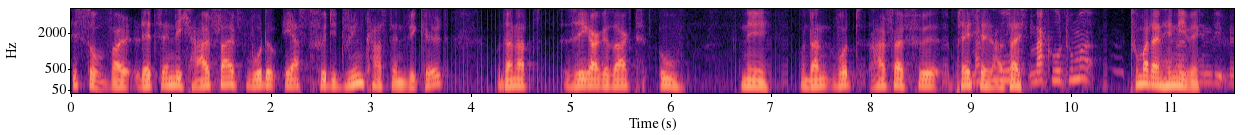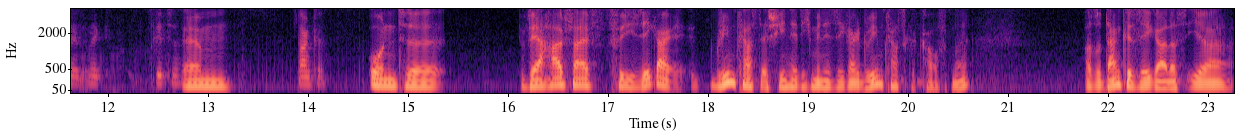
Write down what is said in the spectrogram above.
ist so, weil letztendlich Half-Life wurde erst für die Dreamcast entwickelt und dann hat Sega gesagt, uh, nee. Und dann wurde Half-Life für PlayStation, Marco, also das heißt, Marco, tu mal tu mal dein Handy dein weg. Handy weg. Bitte. Ähm, Danke. und äh, wäre Half-Life für die Sega Dreamcast erschienen, hätte ich mir eine Sega Dreamcast gekauft, ne? Also danke Sega, dass ihr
